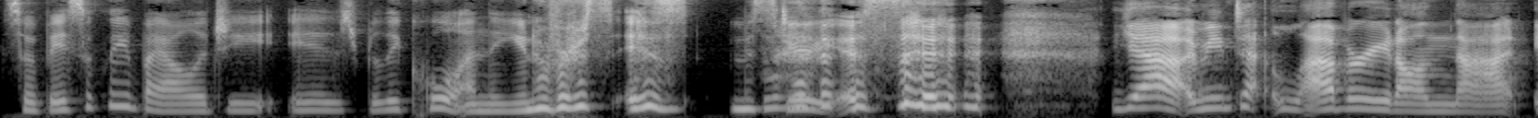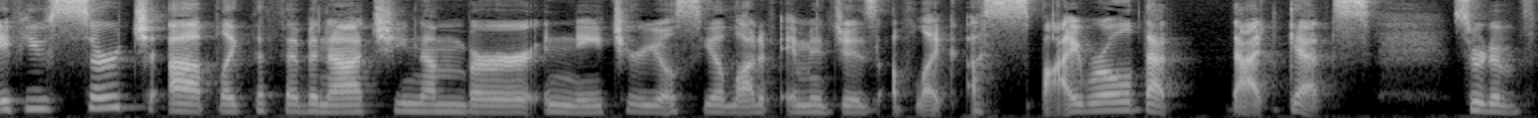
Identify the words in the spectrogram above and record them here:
So basically, biology is really cool and the universe is mysterious. Yeah, I mean to elaborate on that, if you search up like the Fibonacci number in nature, you'll see a lot of images of like a spiral that that gets sort of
